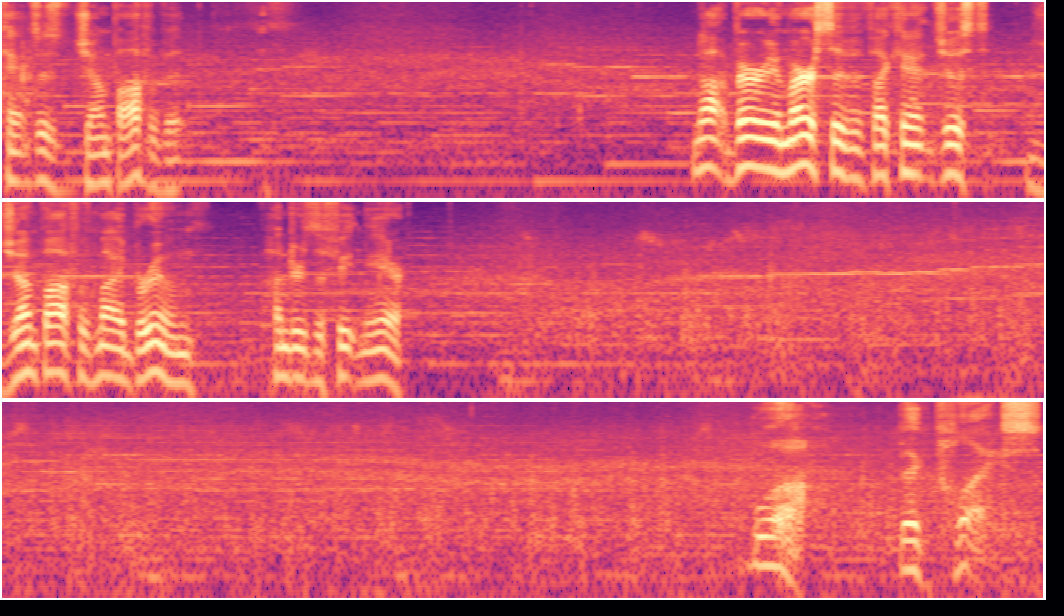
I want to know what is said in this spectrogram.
Can't just jump off of it. Not very immersive if I can't just jump off of my broom hundreds of feet in the air. Whoa, big place.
